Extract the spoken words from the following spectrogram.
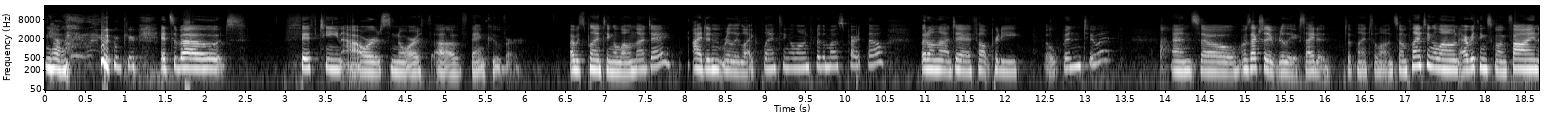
Yeah, it's about 15 hours north of Vancouver. I was planting alone that day. I didn't really like planting alone for the most part, though. But on that day, I felt pretty open to it. And so I was actually really excited to plant alone. So I'm planting alone, everything's going fine.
